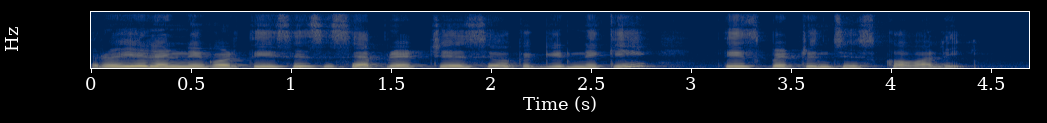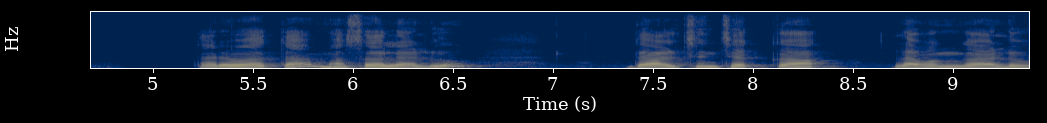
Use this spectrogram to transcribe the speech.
రొయ్యలన్నీ కూడా తీసేసి సెపరేట్ చేసి ఒక గిన్నెకి తీసి పెట్టి ఉంచేసుకోవాలి. తర్వాత మసాలాలు దాల్చిన చెక్క లవంగాలు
